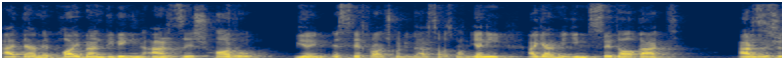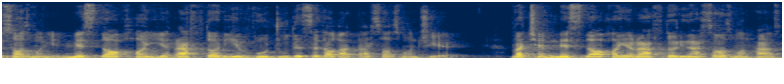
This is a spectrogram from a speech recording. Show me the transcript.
عدم پایبندی به این ارزش ها رو بیایم استخراج کنیم در سازمان. یعنی اگر میگیم صداقت ارزش سازمانی مصداقهای رفتاری وجود صداقت در سازمان چیه؟ و چه مصداقهای رفتاری در سازمان هست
